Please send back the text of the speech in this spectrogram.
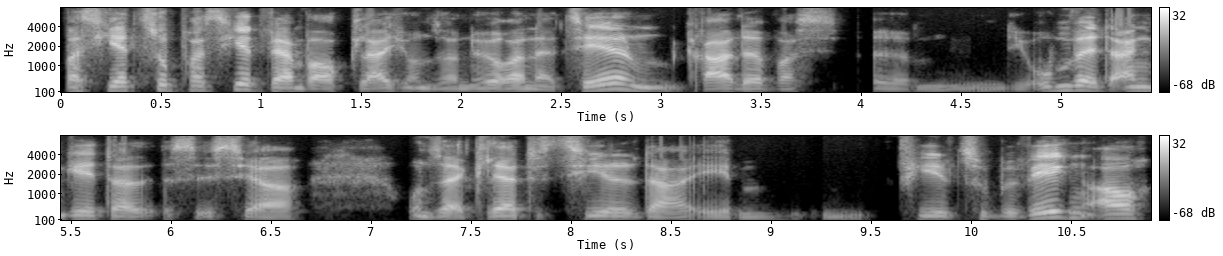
was jetzt so passiert, werden wir auch gleich unseren Hörern erzählen, gerade was ähm, die Umwelt angeht. Da es ist ja unser erklärtes Ziel, da eben m, viel zu bewegen auch.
